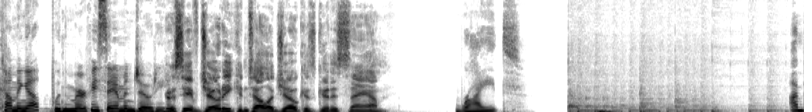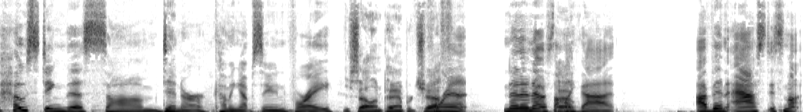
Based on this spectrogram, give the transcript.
Coming up with Murphy, Sam, and Jody. Gonna see if Jody can tell a joke as good as Sam. Right. I'm hosting this um, dinner coming up soon for a You're selling pampered chef? friend. No, no, no. It's not Oh. like that. I've been asked. It's not.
